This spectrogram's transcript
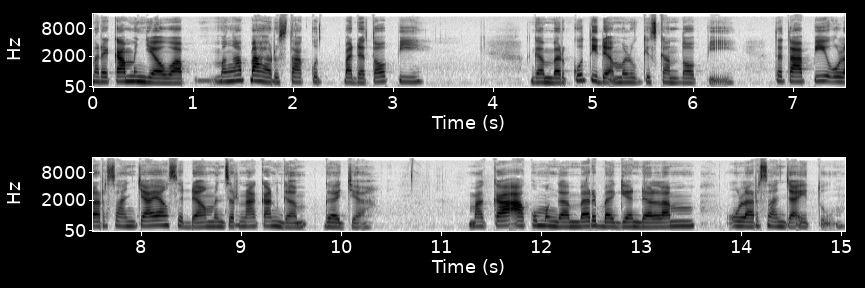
Mereka menjawab, "Mengapa harus takut pada topi?" Gambarku tidak melukiskan topi, tetapi ular sanca yang sedang mencernakan gajah. Maka aku menggambar bagian dalam ular sanca itu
